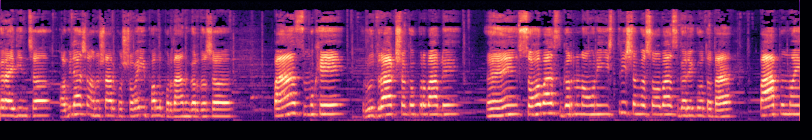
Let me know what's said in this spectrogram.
गराइदिन्छ। अभिलाषा अनुसारको सबै फल प्रदान गर्दछ। पाँच मुखे रुद्राक्षको प्रभावले सहवास गर्न नहुने स्त्रीसँग सहवास गरेको तथा पापमय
